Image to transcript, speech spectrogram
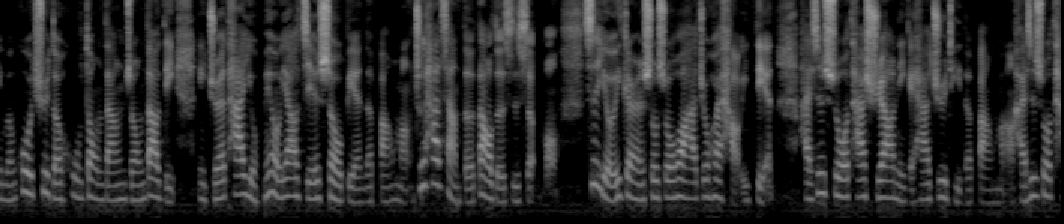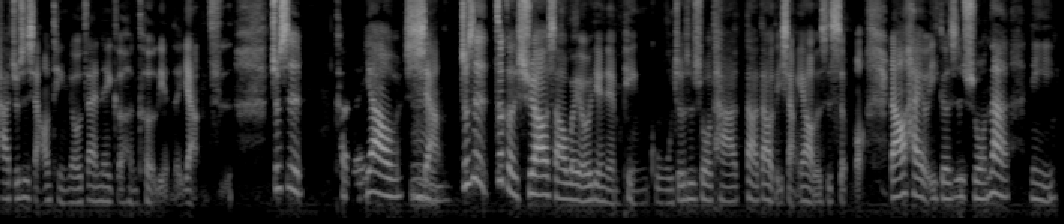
你们过去的互动当中，到底你觉得他有没有要接受别人的帮忙？就是他想得到的是什么？是有一个人说说话他就会好一点，还是说他需要你给他具体的帮忙，还是说他就是想要停留在那个很可怜的样子？就是。可能要想，就是这个需要稍微有一点点评估，就是说他到到底想要的是什么。然后还有一个是说，那你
